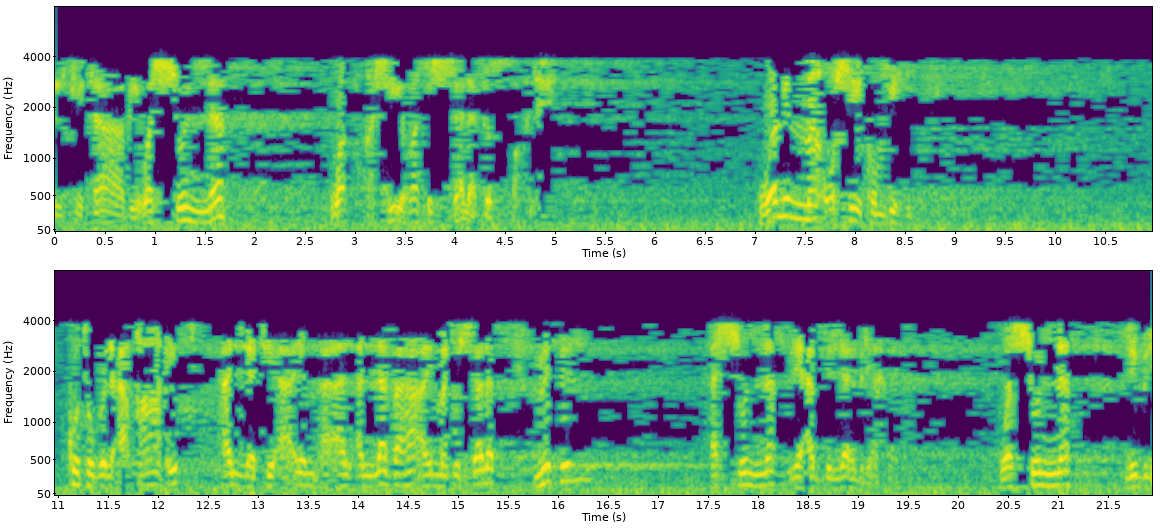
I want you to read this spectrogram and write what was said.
الكتاب والسنة وفق سيرة السلف الصالح. ومما أوصيكم به. كتب العقائد التي ألفها أئمة السلف مثل السنة لعبد الله بن أحمد والسنة لابن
